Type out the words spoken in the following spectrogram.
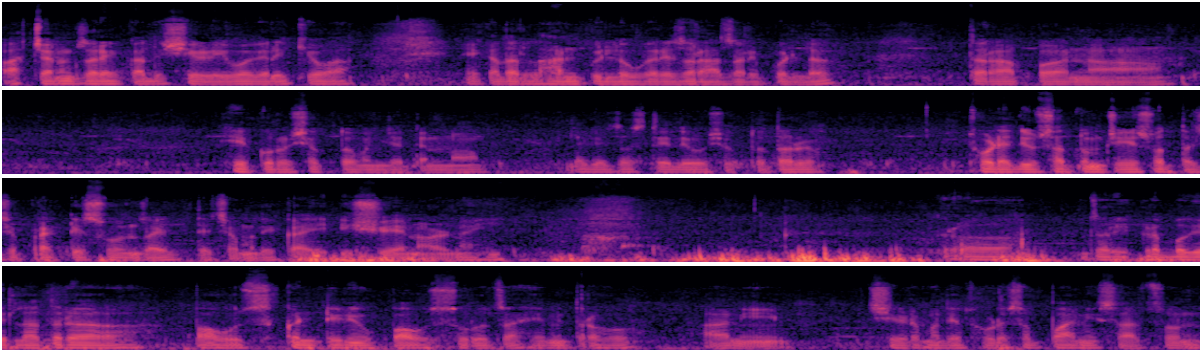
अचानक जर एखादी शेळी वगैरे किंवा एखादा लहान पिल्लू वगैरे जर आजारी पडलं तर आपण हे करू शकतो म्हणजे त्यांना लगेचच ते देऊ शकतो. तर थोड्या दिवसात तुमची स्वतःची प्रॅक्टिस होऊन जाईल त्याच्यामध्ये काही इश्यू येणार नाही. तर जर इकडे बघितला तर पाऊस कंटिन्यू पाऊस सुरूच आहे मित्र हो. आणि शेडमध्ये थोडंसं पाणी साचून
